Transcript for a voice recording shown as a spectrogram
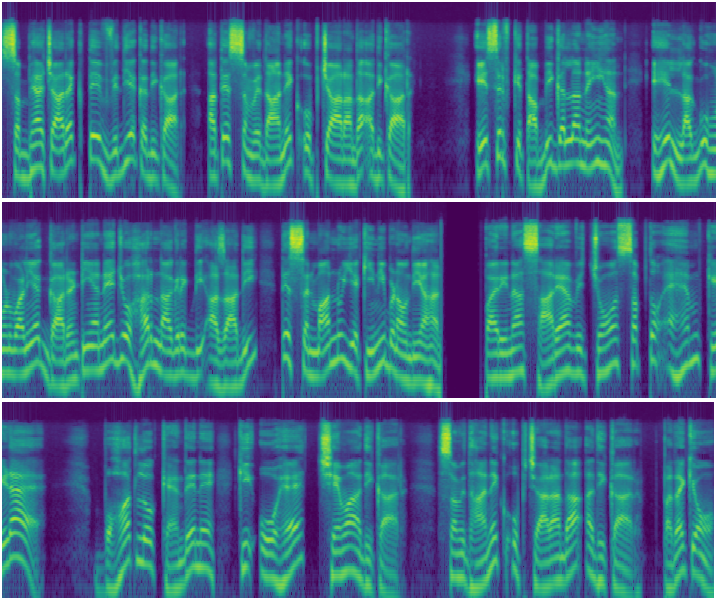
ਸੱਭਿਆਚਾਰਕ ਤੇ ਵਿਦਿਅਕ ਅਧਿਕਾਰ ਅਤੇ ਸੰਵਿਧਾਨਿਕ ਉਪਚਾਰਾਂ ਦਾ ਅਧਿਕਾਰ। ਇਹ ਸਿਰਫ ਕਿਤਾਬੀ ਗੱਲਾਂ ਨਹੀਂ ਹਨ, ਇਹ ਲਾਗੂ ਹੋਣ ਵਾਲੀਆਂ ਗਾਰੰਟੀਆਂ ਨੇ ਜੋ ਹਰ ਨਾਗਰਿਕ ਦੀ ਆਜ਼ਾਦੀ ਤੇ ਸਨਮਾਨ ਨੂੰ ਯਕੀਨੀ ਬਣਾਉਂਦੀਆਂ ਹਨ। ਪਰ ਇਹਨਾਂ ਸਾਰਿਆਂ ਵਿੱਚੋਂ ਸਭ ਤੋਂ ਅਹਿਮ ਕਿਹੜਾ ਹੈ? ਬਹੁਤ ਲੋਕ ਕਹਿੰਦੇ ਨੇ ਕਿ ਉਹ ਹੈ ਛੇਵਾਂ ਅਧਿਕਾਰ, ਸੰਵਿਧਾਨਿਕ ਉਪਚਾਰਾਂ ਦਾ ਅਧਿਕਾਰ। ਪਤਾ ਕਿਉਂ?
